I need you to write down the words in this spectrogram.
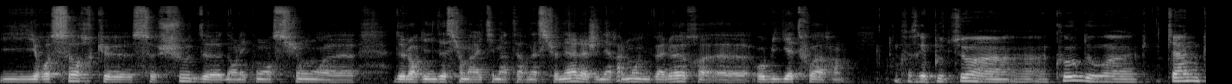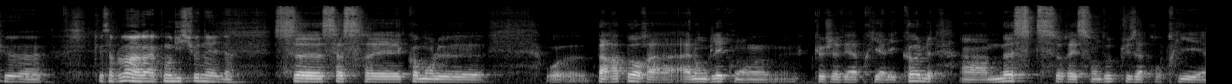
il ressort que ce should dans les conventions euh, de l'Organisation maritime internationale a généralement une valeur obligatoire. Donc, ça serait plutôt un, code ou un can que, que simplement un, conditionnel? ça serait comment le euh, par rapport à, l'anglais que j'avais appris à l'école, un must serait sans doute plus approprié.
